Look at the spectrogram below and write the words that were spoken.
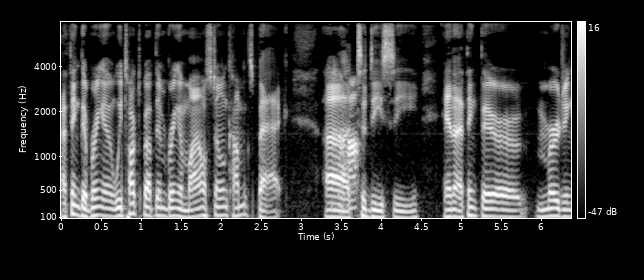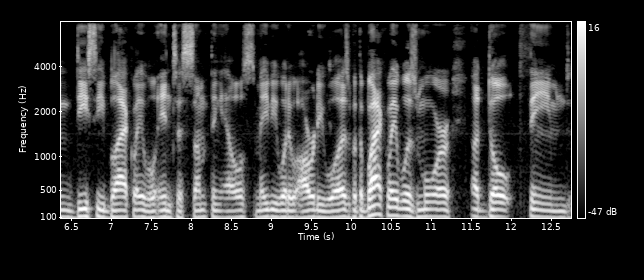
I think they're bringing. We talked about them bringing Milestone Comics back uh, Uh-huh. to DC, and I think they're merging DC Black Label into something else, maybe what it already was. But the Black Label is more adult themed.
